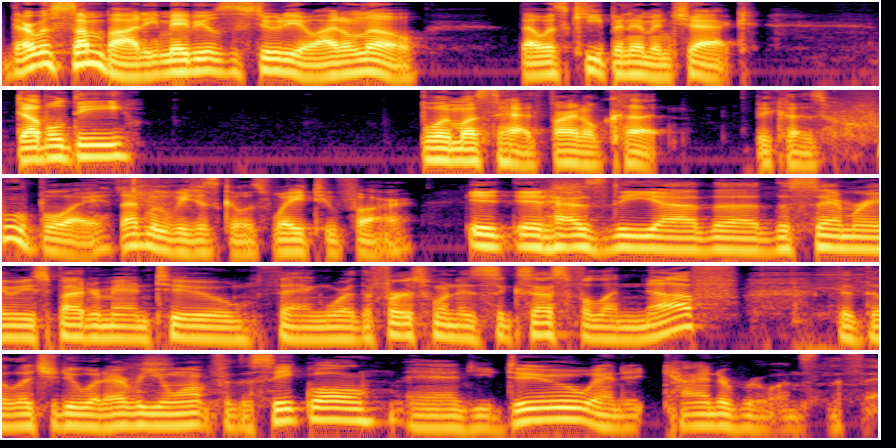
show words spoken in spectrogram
there was somebody, maybe it was the studio, I don't know, that was keeping him in check. Double D, boy, must have had Final Cut because, whoo, boy, that movie just goes way too far. It it has the uh, the the Sam Raimi Spider Man Two thing where the first one is successful enough that they'll let you do whatever you want for the sequel, and you do, and it kind of ruins the thing.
